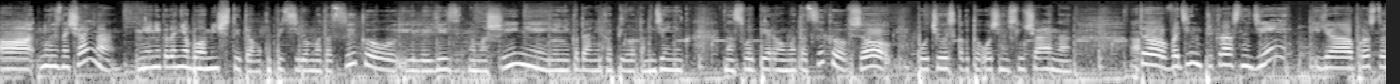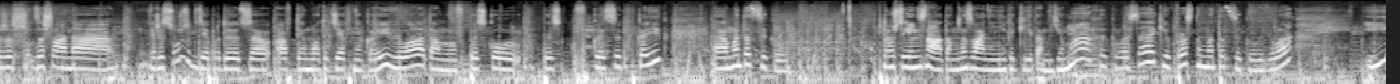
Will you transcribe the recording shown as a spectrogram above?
А, ну, изначально у меня никогда не было мечты там купить себе мотоцикл или ездить на машине. Я никогда не копила там денег на свой первый мотоцикл. Все получилось как-то очень случайно. Это в один прекрасный день я просто заш- зашла на ресурс, где продается авто и мототехника, и ввела там в поисковый, поиск- в поисковик э, мотоцикл. Потому что я не знала там названия никакие, там Ямаха, Кавасаки, просто мотоцикл ввела. И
